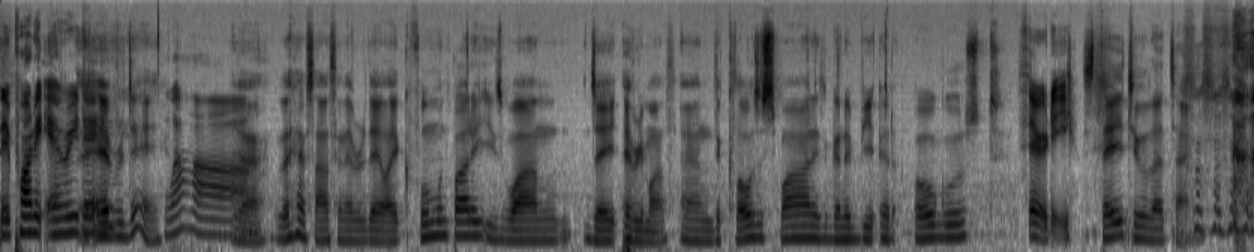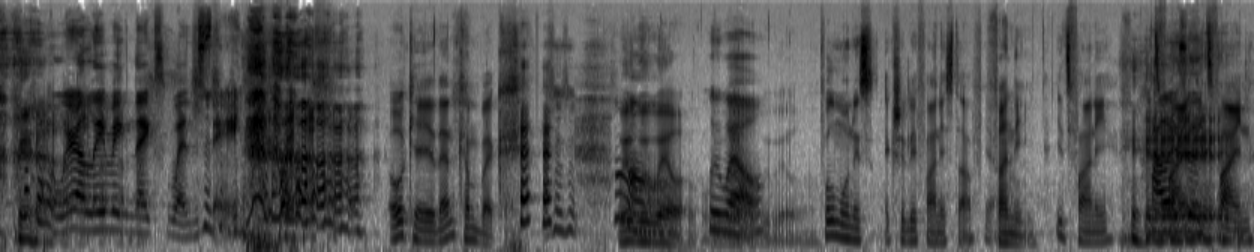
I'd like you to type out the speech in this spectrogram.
they party every day? every day. Wow. Yeah, they have something every day. Like full moon party is one day every month, and the closest one is gonna be at August. 30. Stay till that time. We're leaving next Wednesday. okay, then come back. We, we will. we will. We will. Full moon is actually funny stuff. Yeah. Funny. It's funny. How is Fine, it? It's fine.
